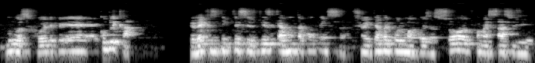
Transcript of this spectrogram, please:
duas coisas, é, é complicado. O Eureka você tem que ter certeza que a mão está compensando. O Show Intel vai pôr uma coisa só, fica mais fácil de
